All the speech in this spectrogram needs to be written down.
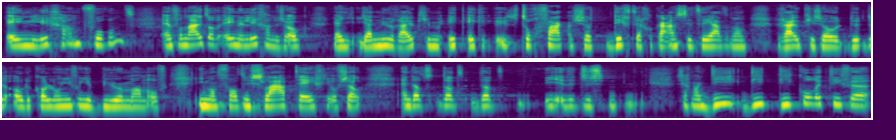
één lichaam vormt. En vanuit dat ene lichaam dus ook... Ja, ja nu ruik je... Ik, ik, toch vaak als je dicht tegen elkaar aan zit in theater... dan ruik je zo de, de eau de cologne van je buurman... of iemand valt in slaap tegen je of zo. En dat... dat, dat dus, zeg maar, die, die, die collectieve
